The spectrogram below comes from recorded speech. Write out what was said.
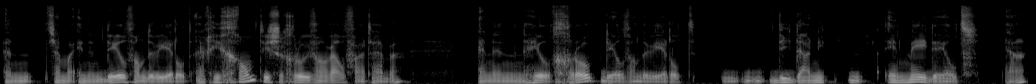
En, zeg maar, in een deel van de wereld een gigantische groei van welvaart hebben... en in een heel groot deel van de wereld die daar niet in meedeelt. Ja?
